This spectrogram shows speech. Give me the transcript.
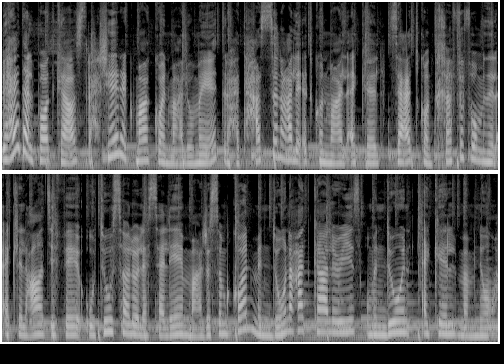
بهذا البودكاست رح شارك معكم معلومات رح تحسن علاقتكم مع الأكل تساعدكم تخففوا من الأكل العاطفي وتوصلوا للسلام مع جسمكم من دون عد calories ومن دون أكل ممنوع.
